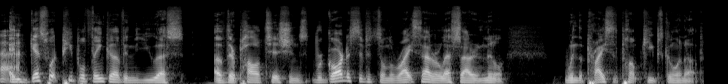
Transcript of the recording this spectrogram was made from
and guess what people think of in the U.S. of their politicians, regardless if it's on the right side or left side or in the middle, when the price of the pump keeps going up.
